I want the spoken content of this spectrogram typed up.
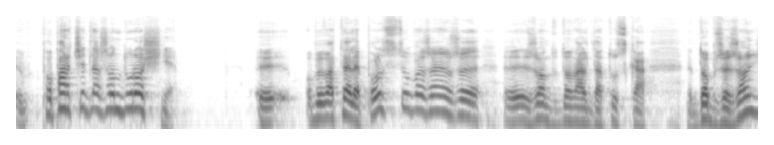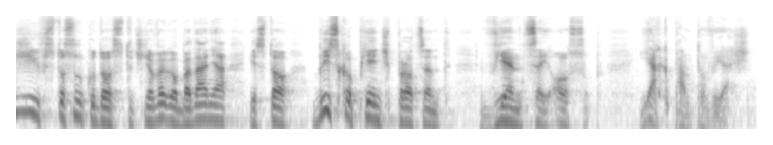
y, poparcie dla rządu rośnie. Y, Obywatele polscy uważają, że rząd Donalda Tuska dobrze rządzi i w stosunku do styczniowego badania jest to blisko 5% więcej osób. Jak pan to wyjaśni?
